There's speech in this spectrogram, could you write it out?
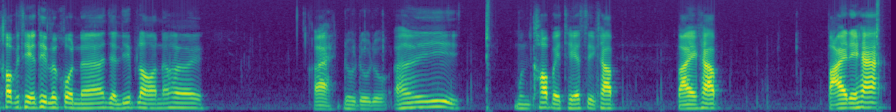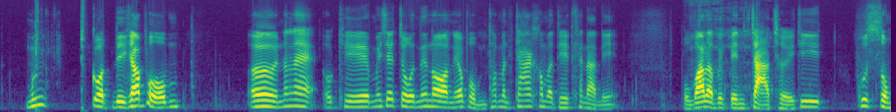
เข้าไปเทสทีละคนนะอย่ารีบร้อนนะเฮ้ยไปดูดูดูเอ้ยมึงเข้าไปเทสสิครับ ไปครับ ไปเลยฮะ มึงกดดีครับผม เออ นั่นแหละ โอเค ไม่ใช่โจรแน่นอนครับผม ถ้ามันกล้าเข้ามาเทสขนาดนี้ ผมว่าเราไปเป็นจ่าเฉยที่พูดทรง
